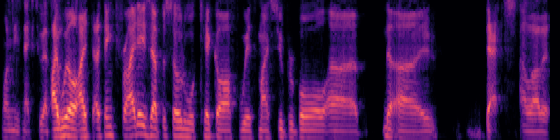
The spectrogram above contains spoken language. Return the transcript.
one of these next two episodes. I will. I, I think Friday's episode will kick off with my Super Bowl uh, uh, bets. I love it.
